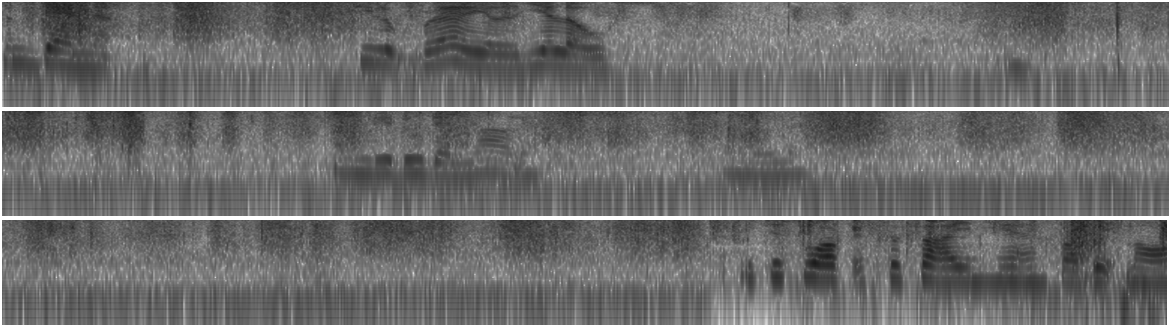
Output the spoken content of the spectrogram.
มันเด่นอะ she look very yellow ดีดูเด่นมากเลยโอ้โหเลย We just walk exercise in here for a bit more.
